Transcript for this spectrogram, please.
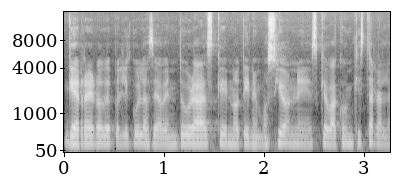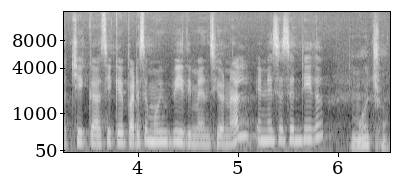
guerrero de películas de aventuras que no tiene emociones, que va a conquistar a la chica, así que parece muy bidimensional en ese sentido. Mucho.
